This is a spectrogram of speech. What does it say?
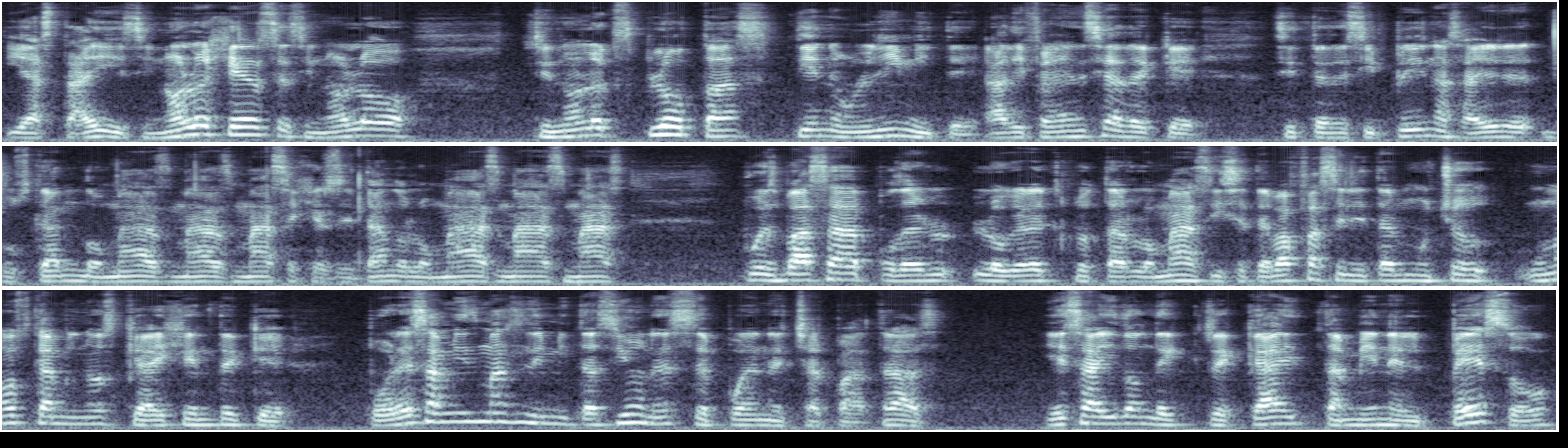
y hasta ahí, si no lo ejerces, si no lo si no lo explotas, tiene un límite, a diferencia de que si te disciplinas a ir buscando más, más, más, ejercitándolo más, más, más, pues vas a poder lograr explotarlo más y se te va a facilitar mucho unos caminos que hay gente que por esas mismas limitaciones se pueden echar para atrás. Y es ahí donde recae también el peso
